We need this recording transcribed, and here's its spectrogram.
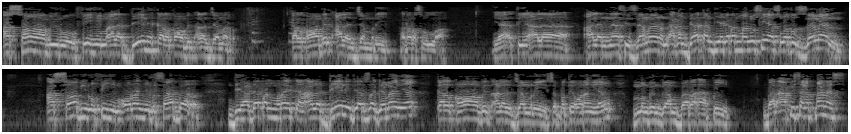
as-sabiru fihim ala dini kal qabid ala jamar. Kal qabid ala jamri kata Rasulullah. Ya'ti ala ala nasi zamanun akan datang di hadapan manusia suatu zaman as-sabiru fihim orang yang bersabar di hadapan mereka ala dini di atas agamanya kal qabid ala jamri seperti orang yang menggenggam bara api. Bara api sangat panas.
